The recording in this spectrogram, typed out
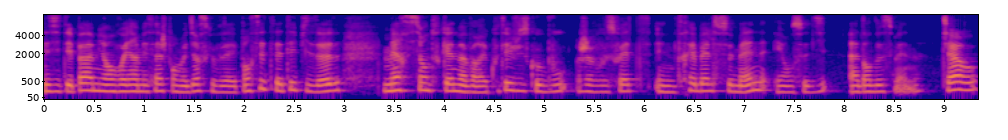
N'hésitez pas à m'y envoyer un message pour me dire ce que vous avez pensé de cet épisode. Merci en tout cas de m'avoir écouté jusqu'au bout. Je vous souhaite une très belle semaine et on se dit à dans deux semaines. Ciao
